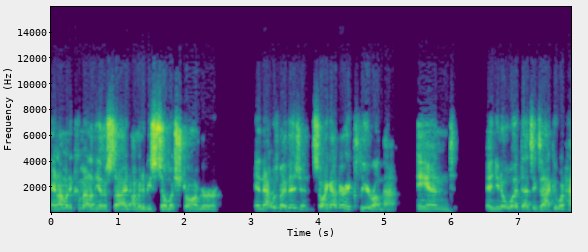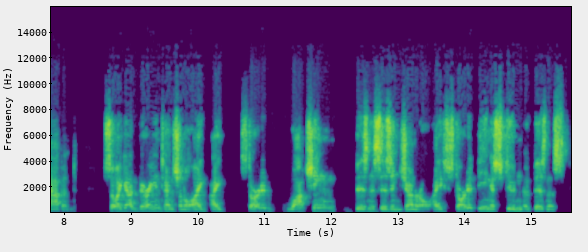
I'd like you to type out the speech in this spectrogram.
and i'm going to come out on the other side i'm going to be so much stronger. And that was my vision. So i got very clear on that. And and you know what? That's exactly what happened so I got very intentional. I, I started watching businesses in general. I started being a student of business,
